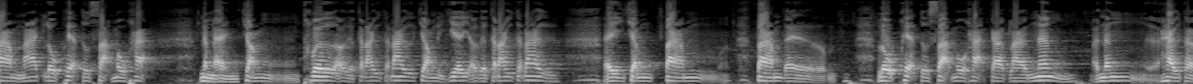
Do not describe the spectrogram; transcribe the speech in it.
តាមអំណាចលោភៈទុសៈមោហៈ នឹងឯងចង់ធ្វើឲ្យវាក្តៅក្តៅចង់និយាយឲ្យវាក្តៅក្តៅអីចឹងតាមតាមដែលលោភៈទុសៈមោហៈកើតឡើងនឹងអានឹងហៅថា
